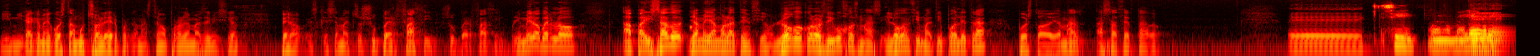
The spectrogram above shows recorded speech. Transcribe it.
Y mira que me cuesta mucho leer, porque además tengo problemas de visión, pero es que se me ha hecho súper fácil, súper fácil. Primero verlo apaisado ya me llamó la atención. Luego con los dibujos más. Y luego encima el tipo de letra, pues todavía más has acertado. Eh, Sí, bueno, me que- alegro.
